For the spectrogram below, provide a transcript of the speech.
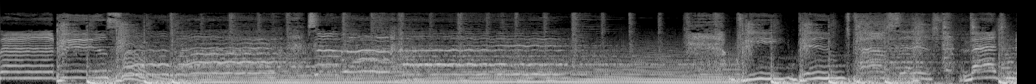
that we'll survive, survive. We build houses, imagining everything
